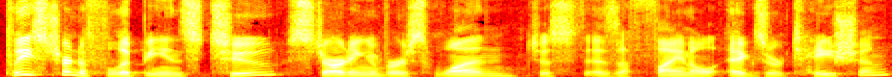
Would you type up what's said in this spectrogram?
Please turn to Philippians 2, starting in verse 1, just as a final exhortation.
